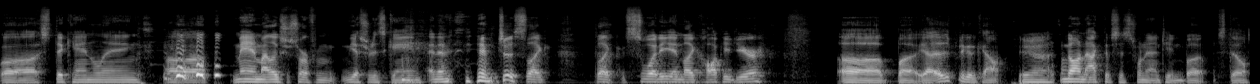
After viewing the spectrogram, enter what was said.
uh, stick handling. Uh, man, my legs are sore from yesterday's game, and then him just like, like sweaty in like hockey gear. Uh, but yeah, it's a pretty good account. Yeah, Non-active since 2019, but still.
